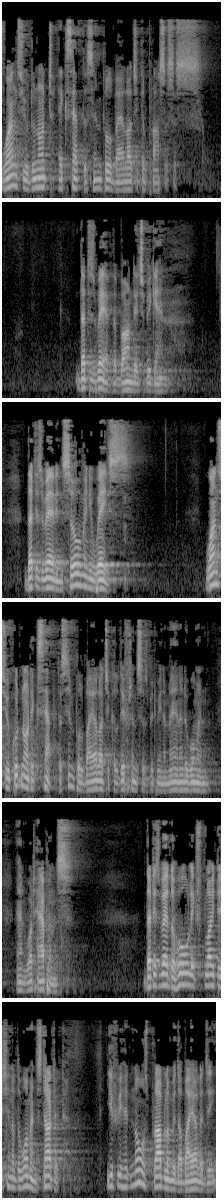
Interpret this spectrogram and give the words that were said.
once you do not accept the simple biological processes, that is where the bondage began. That is where in so many ways, once you could not accept the simple biological differences between a man and a woman, and what happens? That is where the whole exploitation of the woman started. If we had no problem with our biology,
